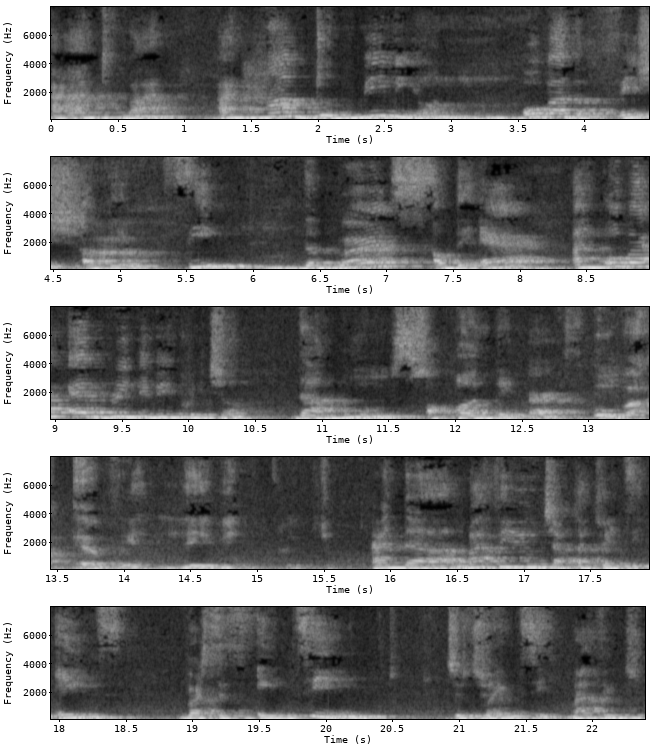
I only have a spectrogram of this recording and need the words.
and man, and have dominion over the fish of the sea, the birds of the air, and over every living creature that moves upon the earth. Over every living creature. And uh, Matthew chapter 28, verses 18 to 20. Matthew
